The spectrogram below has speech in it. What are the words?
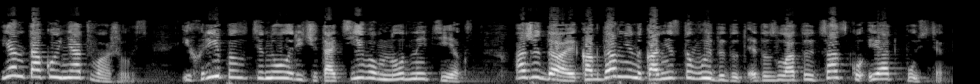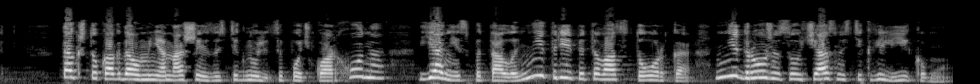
Я на такое не отважилась, и хрипло тянула речитативом нудный текст, ожидая, когда мне наконец-то выдадут эту золотую цацку и отпустят. Так что, когда у меня на шее застегнули цепочку архона, я не испытала ни трепета восторга, ни дрожи соучастности к великому.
